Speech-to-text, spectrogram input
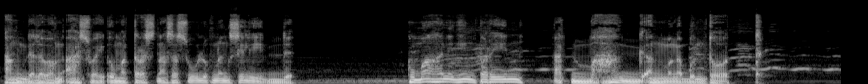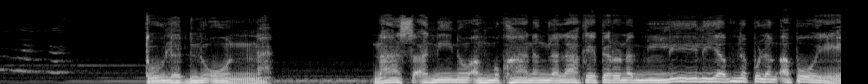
Ang dalawang aso ay umatras na sa sulok ng silid. humahalinging pa rin at bahag ang mga buntot. Tulad noon, nasa anino ang mukha ng lalaki pero nagliliyab na pulang apoy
